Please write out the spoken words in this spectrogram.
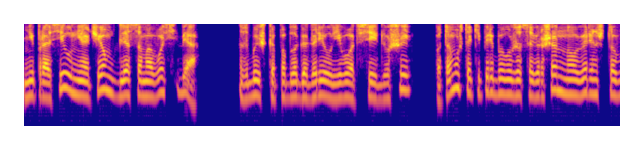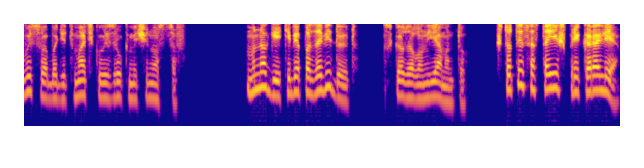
не просил ни о чем для самого себя. Збышка поблагодарил его от всей души потому что теперь был уже совершенно уверен, что высвободит матьку из рук меченосцев. «Многие тебе позавидуют», — сказал он Ямонту, — «что ты состоишь при короле,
